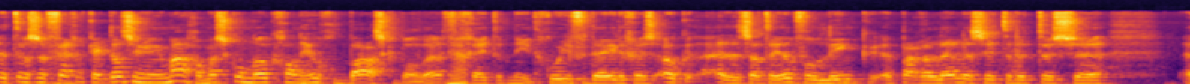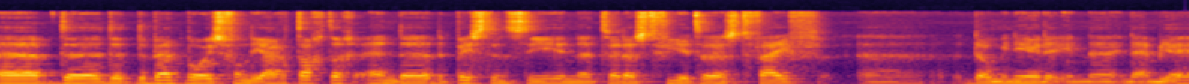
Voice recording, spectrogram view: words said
het was een vecht. Kijk, dat is een imago, maar ze konden ook gewoon heel goed basketballen. Vergeet het niet. Goede verdedigers. Ook, eh, er zaten heel veel link, parallellen zitten er tussen uh, de, de, de Bad Boys van de jaren 80 en de, de Pistons die in 2004, 2005 eh, domineerden in de, in de NBA.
